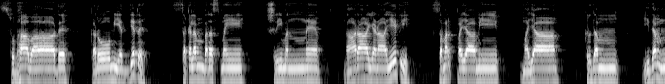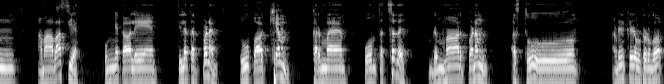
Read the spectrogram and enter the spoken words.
சுபாவாத் கரோமி யத்யத் சகலம் பரஸ்மை ஸ்ரீமன் நாராயணாயேதி சமர்ப்பயாமி மயா கிருதம் இதம் அமாவாஸ்ய புண்ணியகாலே திலதர்ப்பண ரூபாக்கியம். கர்ம ஓம் தத்சத். பிரம்மார்ப்பணம் அஸ்து. அப்படின்னு கீழே விட்டுடுங்கோ.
